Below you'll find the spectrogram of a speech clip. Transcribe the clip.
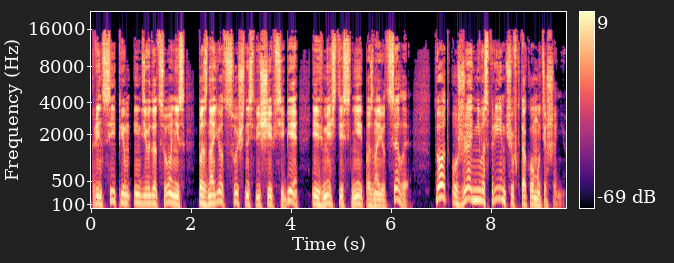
принципиум индивидуационис, познает сущность вещей в себе и вместе с ней познает целое, тот уже не восприимчив к такому утешению.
